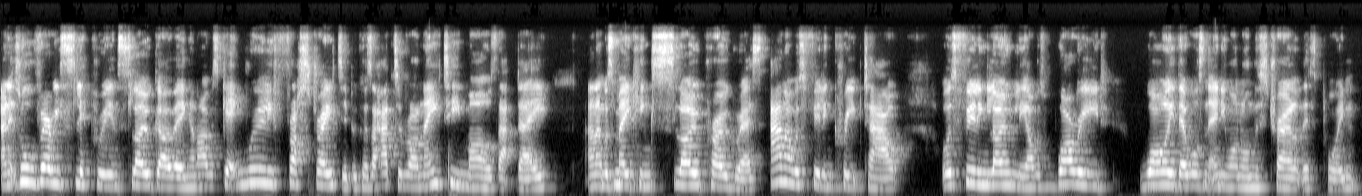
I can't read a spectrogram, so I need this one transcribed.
And it's all very slippery and slow going. And I was getting really frustrated because I had to run 18 miles that day and I was making slow progress and I was feeling creeped out. I was feeling lonely. I was worried why there wasn't anyone on this trail at this point.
